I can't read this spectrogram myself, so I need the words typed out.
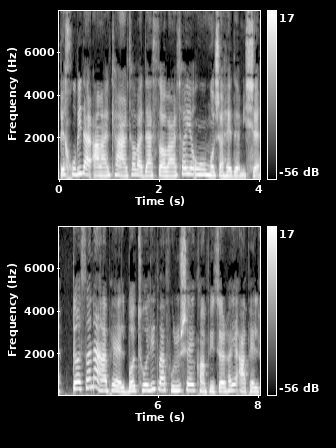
به خوبی در عملکردها و دستاوردهای اون مشاهده میشه. داستان اپل با تولید و فروش کامپیوترهای اپل 2،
